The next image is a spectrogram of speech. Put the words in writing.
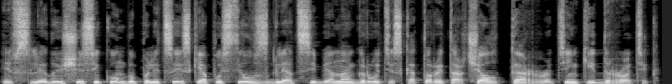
и в следующую секунду полицейский опустил взгляд себе на грудь, из которой торчал коротенький дротик.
